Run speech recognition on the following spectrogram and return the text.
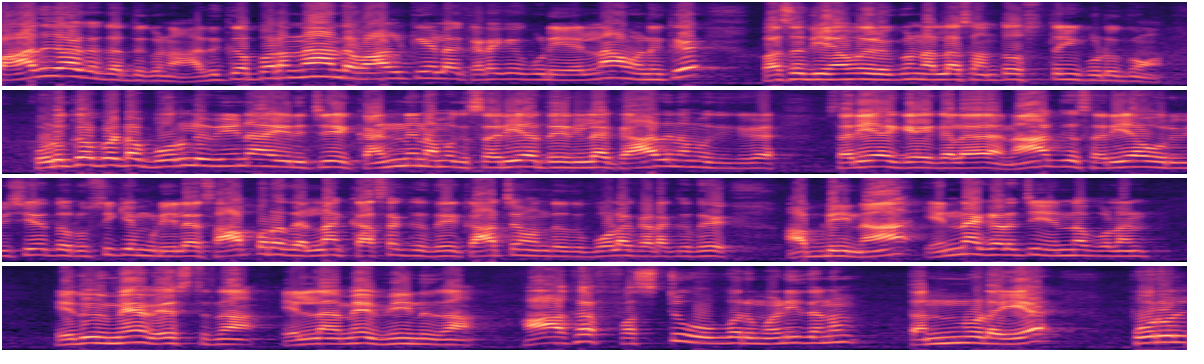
பாதுகாக்க கற்றுக்கணும் அதுக்கப்புறம் தான் அந்த வாழ்க்கையில் கிடைக்கக்கூடிய எல்லாம் அவனுக்கு வசதியாகவும் இருக்கும் நல்ல சந்தோஷத்தையும் கொடுக்கும். கொடுக்கப்பட்ட பொருள் வீணாயிருச்சு. கண்ணு நமக்கு சரியாக தெரியல காது நமக்கு சரியாக கேட்கல நாக்கு சரியாக ஒரு விஷயத்தை ருசிக்க முடியல சாப்பிட்றதெல்லாம் கசக்குது காய்ச்சல் வந்தது போல் கிடக்குது அப்படின்னா என்ன கிடச்சி என்ன பலன்? எதுவுமே வேஸ்ட்டு தான். எல்லாமே வீணு தான். ஆக ஃபஸ்ட்டு ஒவ்வொரு மனிதனும் தன்னுடைய பொருள்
